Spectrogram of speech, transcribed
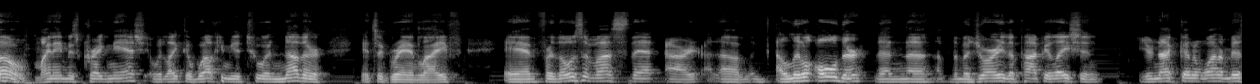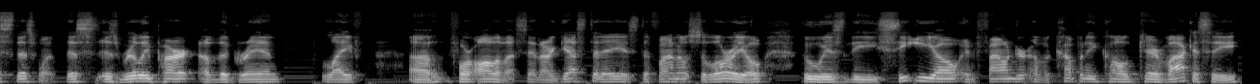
Hello, my name is Craig Nash. I would like to welcome you to another It's a Grand Life. And for those of us that are um, a little older than uh, the majority of the population, you're not going to want to miss this one. This is really part of the grand life uh, for all of us. And our guest today is Stefano Solorio, who is the CEO and founder of a company called Carevocacy.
